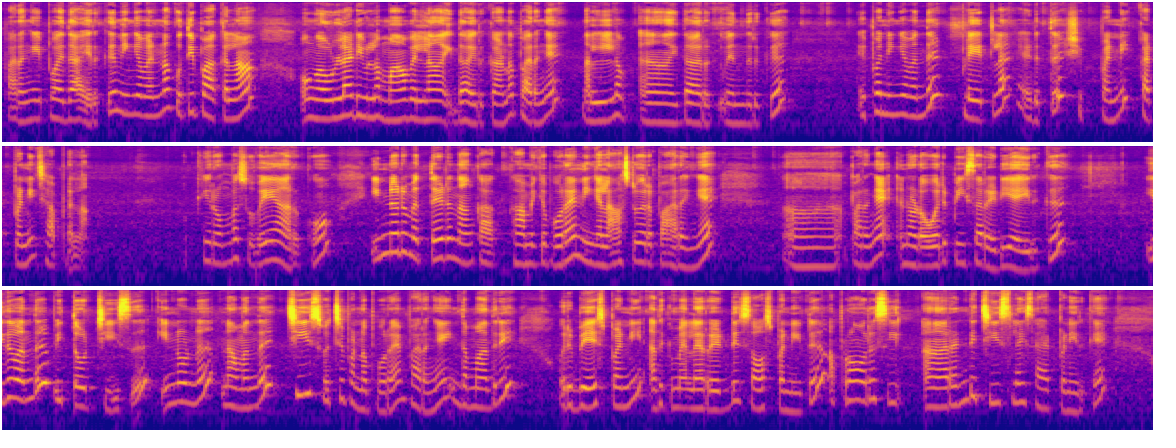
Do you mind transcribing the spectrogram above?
பாருங்கள் இப்போ இதாக இருக்குது நீங்கள் வேணால் குத்தி பார்க்கலாம். உங்கள் உள்ளாடி உள்ள மாவெல்லாம் இதாக இருக்கான்னு பாருங்கள் நல்ல இதாக இருக்கு வெந்திருக்கு. இப்போ நீங்கள் வந்து பிளேட்டில் எடுத்து ஷிப் பண்ணி கட் பண்ணி சாப்பிடலாம். ஓகே ரொம்ப சுவையாக இருக்கும். இன்னொரு மெத்தேடு நான் கா காமிக்க போகிறேன் நீங்கள் லாஸ்ட் வரை பாருங்கள் பாருங்கள் என்னோடய ஒரு பீஸாக ரெடி ஆகிருக்கு இது வந்து வித்தவுட் சீஸு இன்னொன்று நான் வந்து சீஸ் வச்சு பண்ண போகிறேன் பாருங்கள் இந்த மாதிரி ஒரு பேஸ் பண்ணி அதுக்கு மேலே ரெட்டு சாஸ் பண்ணிவிட்டு அப்புறம் ஒரு ஸ்லி ரெண்டு சீஸ் ஸ்லைஸ் ஆட் பண்ணியிருக்கேன்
